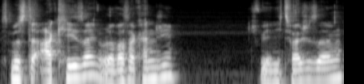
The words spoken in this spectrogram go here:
es müsste Ake sein oder Wasakanji. Ich will ja nichts Falsches sagen.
